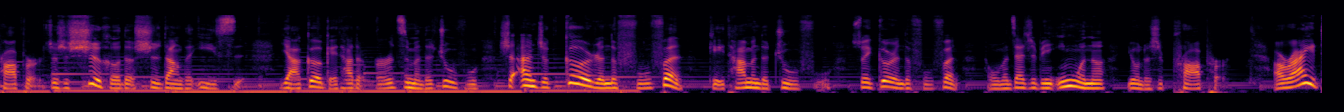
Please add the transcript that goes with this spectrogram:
Proper 就是适合的、适当的意思。雅各给他的儿子们的祝福是按着个人的福分给他们的祝福，所以个人的福分，我们在这边英文呢用的是 proper。All right,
